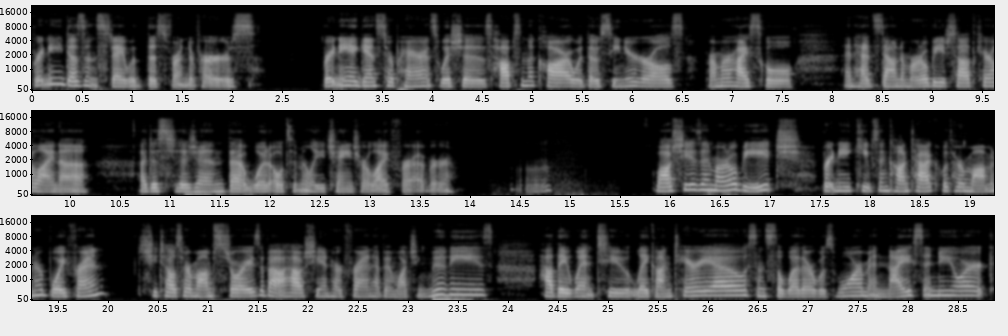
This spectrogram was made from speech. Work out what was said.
Brittany doesn't stay with this friend of hers. Brittany, against her parents' wishes, hops in the car with those senior girls from her high school and heads down to Myrtle Beach, South Carolina, a decision that would ultimately change her life forever. Mm. While she is in Myrtle Beach, Brittany keeps in contact with her mom and her boyfriend. She tells her mom stories about how she and her friend have been watching movies, how they went to Lake Ontario since the weather was warm and nice in New York,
